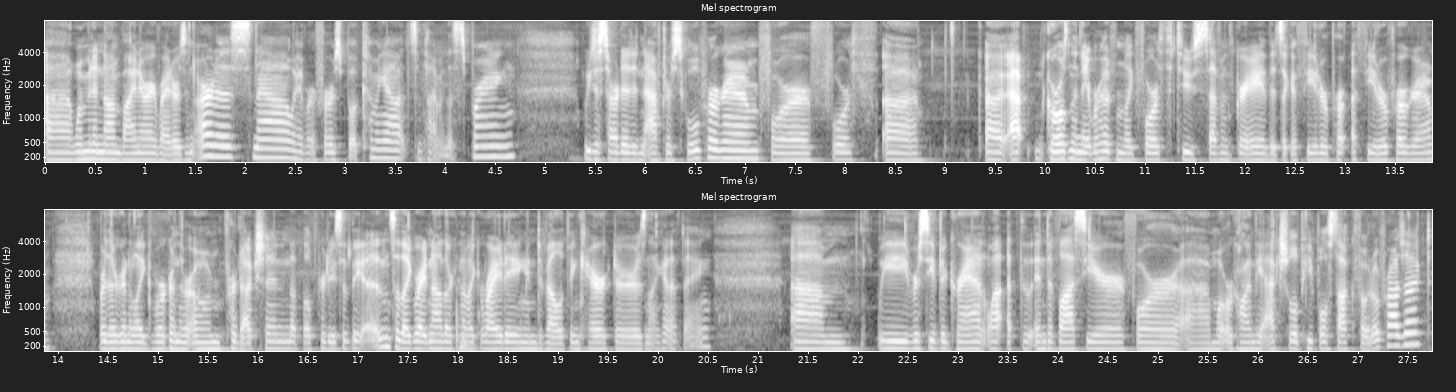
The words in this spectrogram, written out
uh, women and non binary writers and artists now. We have our first book coming out sometime in the spring. We just started an after school program for fourth. Uh, uh, girls in the neighborhood from like fourth to seventh grade. There's like a theater pro- a theater program where they're gonna like work on their own production that they'll produce at the end. So like right now they're kind of like writing and developing characters and that kind of thing. Um, we received a grant at the end of last year for um, what we're calling the Actual People Stock Photo Project.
